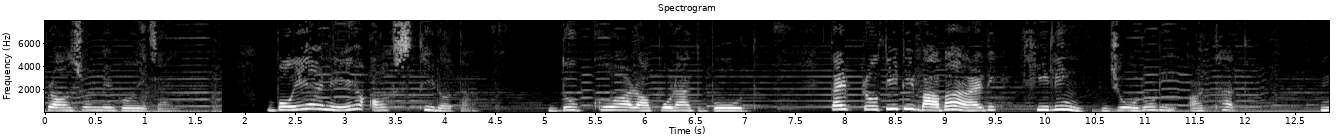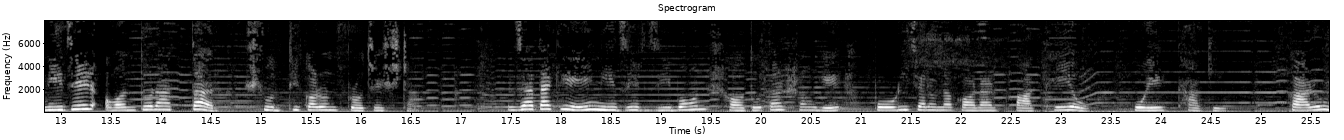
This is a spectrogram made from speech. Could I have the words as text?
প্রজন্মে বয়ে যায়। বয়ে আনে অস্থিরতা, দুঃখ আর অপরাধ বোধ। তাই প্রতিটি বাবার হিলিং জরুরি, অর্থাৎ নিজের অন্তরাত্মার শুদ্ধিকরণ প্রচেষ্টা, যা তাকে নিজের জীবন সততার সঙ্গে পরিচালনা করার পাথেও হয়ে থাকে। কারণ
